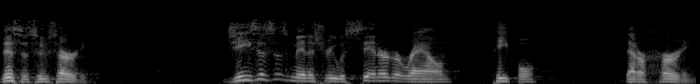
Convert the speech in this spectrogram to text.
This is who's hurting." Jesus' ministry was centered around people that are hurting,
